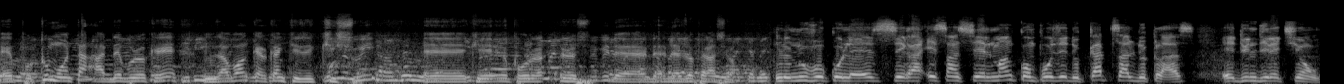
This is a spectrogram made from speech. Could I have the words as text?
et pour tout montant à débloquer, nous avons quelqu'un qui, suit et qui, pour le suivi des opérations. Le nouveau collège sera essentiellement composé de quatre salles de classe et d'une direction.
